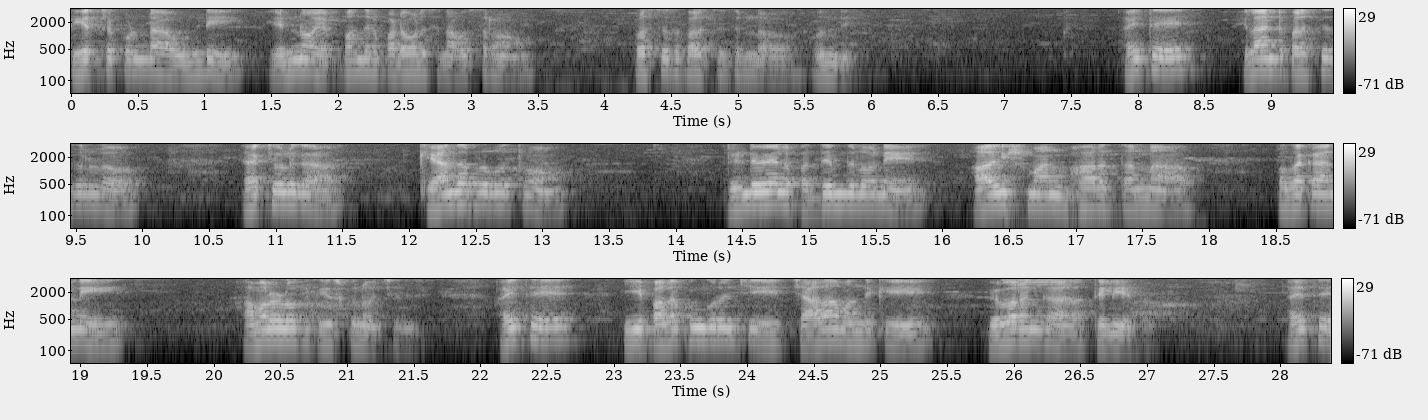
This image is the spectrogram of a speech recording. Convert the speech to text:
తీర్చకుండా ఉండి ఎన్నో ఇబ్బందులు పడవలసిన అవసరం ప్రస్తుత పరిస్థితుల్లో ఉంది. అయితే ఇలాంటి పరిస్థితుల్లో యాక్చువల్గా కేంద్ర ప్రభుత్వం రెండు వేల పద్దెనిమిదిలోనే ఆయుష్మాన్ భారత్ అన్న పథకాన్ని అమలులోకి తీసుకుని వచ్చింది. అయితే ఈ పథకం గురించి చాలామందికి వివరంగా తెలియదు. అయితే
